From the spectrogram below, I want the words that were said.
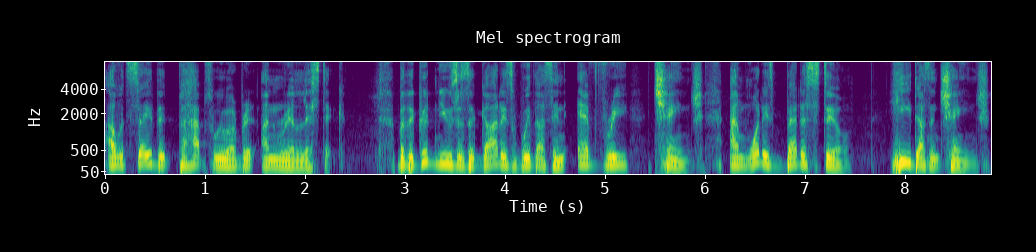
I would say that perhaps we were a bit unrealistic. But the good news is that God is with us in every change. And what is better still, he doesn't change,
